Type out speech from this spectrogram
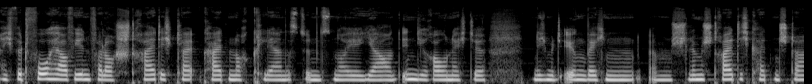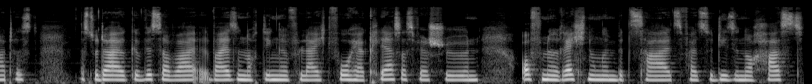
Ich würde vorher auf jeden Fall auch Streitigkeiten noch klären, dass du ins neue Jahr und in die Rauhnächte nicht mit irgendwelchen ähm, schlimmen Streitigkeiten startest, dass du da gewisserweise noch Dinge vielleicht vorher klärst, das wäre schön, offene Rechnungen bezahlst, falls du diese noch hast,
